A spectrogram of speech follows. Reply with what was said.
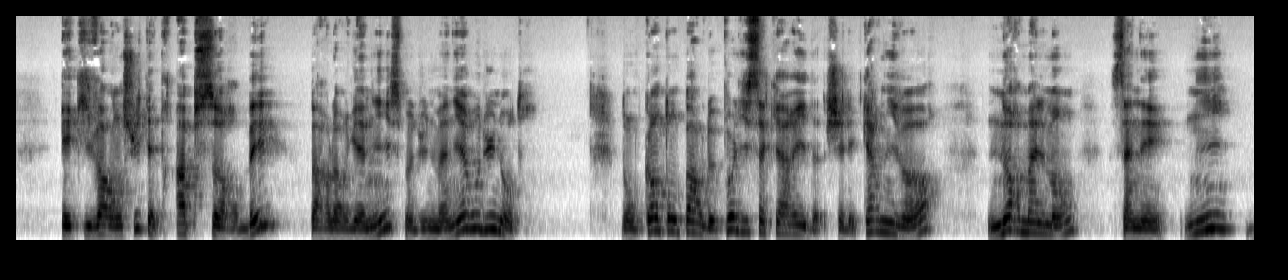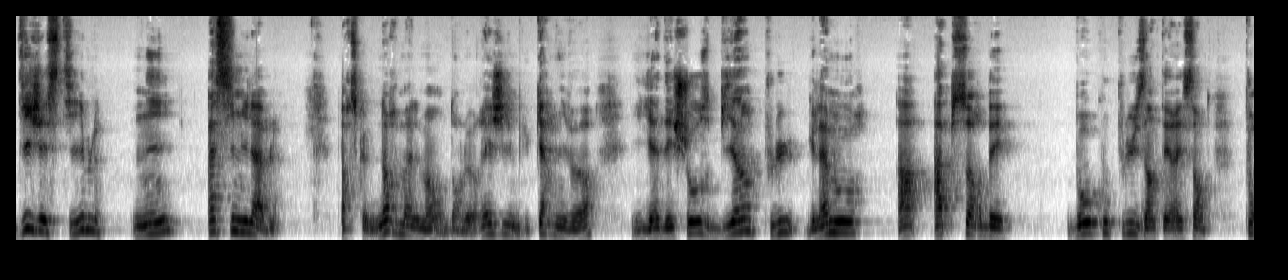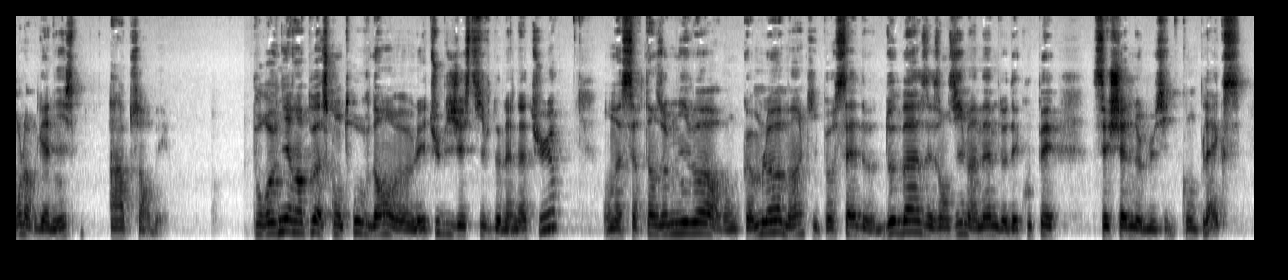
et qui va ensuite être absorbé par l'organisme d'une manière ou d'une autre. Donc quand on parle de polysaccharides chez les carnivores, normalement, ça n'est ni digestible ni assimilable. Parce que normalement, dans le régime du carnivore, il y a des choses bien plus glamour à absorber, beaucoup plus intéressantes pour l'organisme à absorber. Pour revenir un peu à ce qu'on trouve dans euh, les tubes digestifs de la nature, on a certains omnivores, donc comme l'homme, hein, qui possèdent de base des enzymes à même de découper ces chaînes de glucides complexes.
